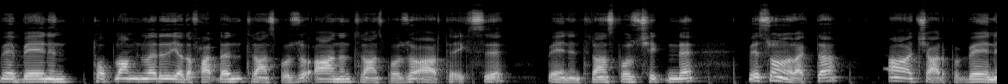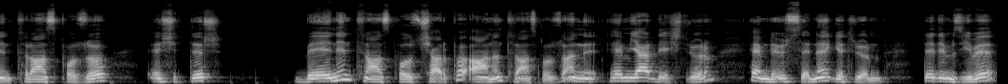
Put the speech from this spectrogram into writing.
ve B'nin toplamları ya da farklarının transpozu A'nın transpozu artı eksi B'nin transpozu şeklinde ve son olarak da A çarpı B'nin transpozu eşittir B'nin transpozu çarpı A'nın transpozu. Hani hem yer değiştiriyorum hem de üstlerine getiriyorum. Dediğimiz gibi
